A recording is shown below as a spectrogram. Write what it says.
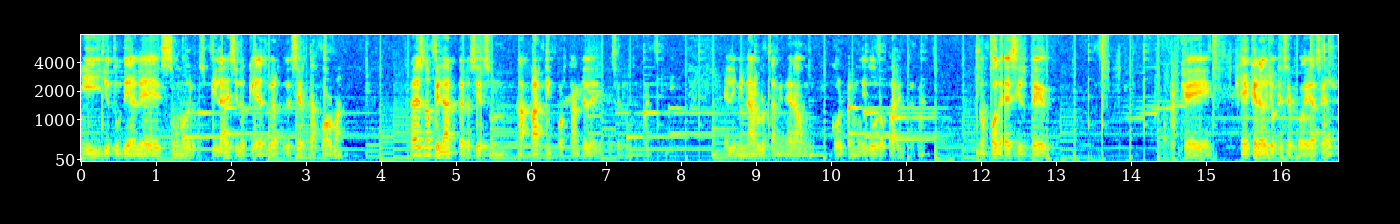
Y YouTube DL es uno de los pilares, si lo quieres ver de cierta forma. Tal vez no pilar, pero sí es un- una parte importante de lo que es el internet. Eliminarlo también era un golpe muy duro para internet. No puedo decirte que, que creo yo que se podría hacer.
